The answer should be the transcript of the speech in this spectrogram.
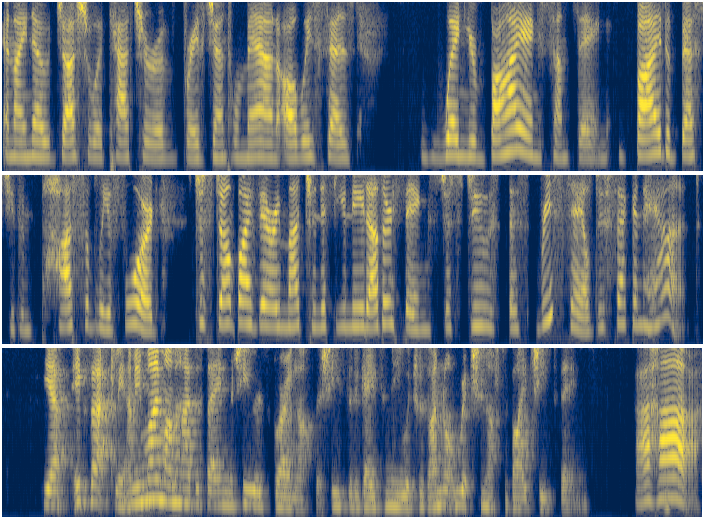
And I know Joshua Katcher of Brave Gentleman always says, when you're buying something, buy the best you can possibly afford. Just don't buy very much. And if you need other things, just do a resale, do secondhand. Yeah, exactly. I mean, my mum had a saying when she was growing up that she sort of gave to me, which was, I'm not rich enough to buy cheap things. Aha.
